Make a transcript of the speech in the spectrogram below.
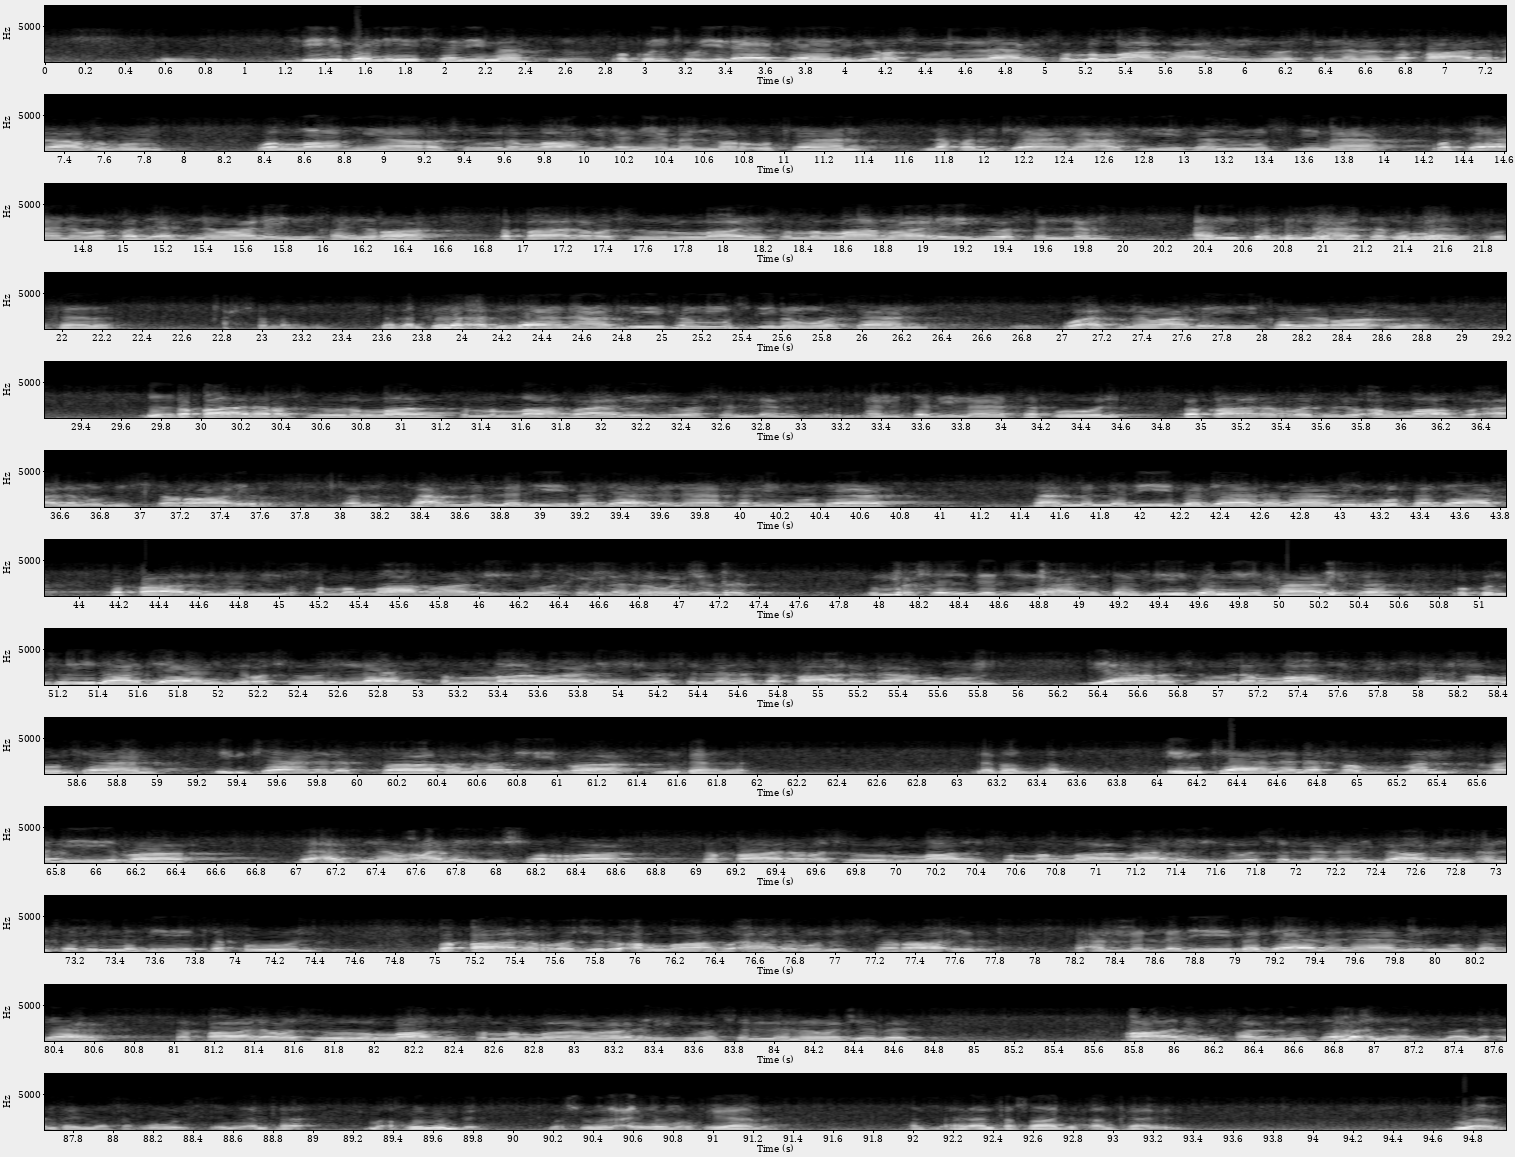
في بني سلمة. وكنت إلى جانب رسول الله صلى الله عليه وسلم فقال بعضهم والله يا رسول الله لنعم المرء كان لقد كان عفيفا مسلما وكان وقد أثنوا عليه خيرا. فقال رسول الله صلى الله عليه وسلم أنت بما تقول وكان أحسن الله لقد كان عفيفا مسلما وكان. وأثنوا عليه خيرا. نعم. نعم. فقال رسول الله صلى الله عليه وسلم أنت بما تقول؟ فقال الرجل الله أعلم بالسرائر. فأما الذي بدا لنا فمنه ذاك. فأما الذي بدا لنا منه فذاك. فقال النبي صلى الله عليه وسلم وجبت. ثم شهد جنازة في بني حارثة. وكنت إلى جانب رسول الله صلى الله عليه وسلم فقال بعضهم يا رسول الله بئس المرء كان إن كان لفاظا غليظا إن كان لفظا إن كان لفظا غليظا فأثنوا عليه شرا. فقال رسول الله صلى الله عليه وسلم لبعضهم أنت بالذي تقول؟ فقال الرجل الله أعلم بالسرائر. فأما الذي بدا لنا منه فذاك. فقال رسول الله صلى الله عليه وسلم وجبت. قال مصعب بن ثابت معنى معنى أنت بما تقول يعني أنت مأخوذ به مسؤول عنه يوم القيامة. هل أنت صادق أم كاذب؟ نعم.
